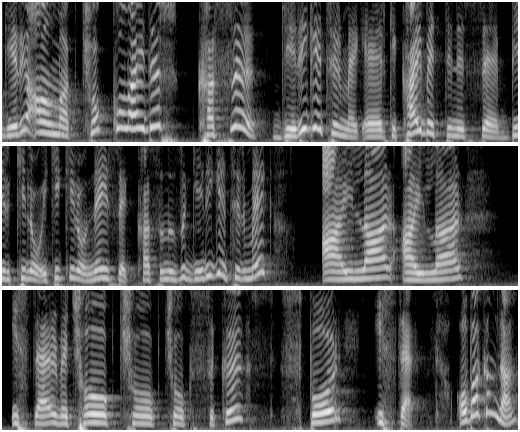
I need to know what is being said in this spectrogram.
geri almak çok kolaydır. Kası geri getirmek eğer ki kaybettinizse 1 kilo 2 kilo neyse kasınızı geri getirmek aylar aylar ister ve çok çok çok sıkı spor ister. O bakımdan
